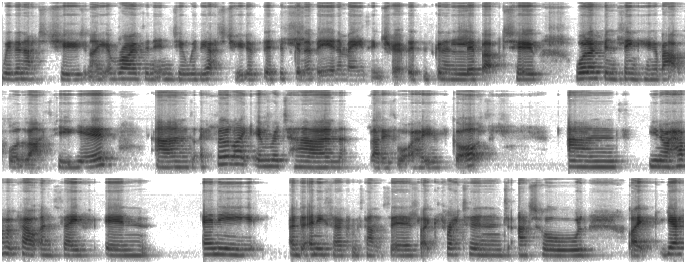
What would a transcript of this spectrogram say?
with an attitude, and I arrived in India with the attitude of this is going to be an amazing trip. This is going to live up to what I've been thinking about for the last few years. And I feel like in return, that is what I have got. And, you know, I haven't felt unsafe in any under any circumstances, like threatened at all. Like, yes,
